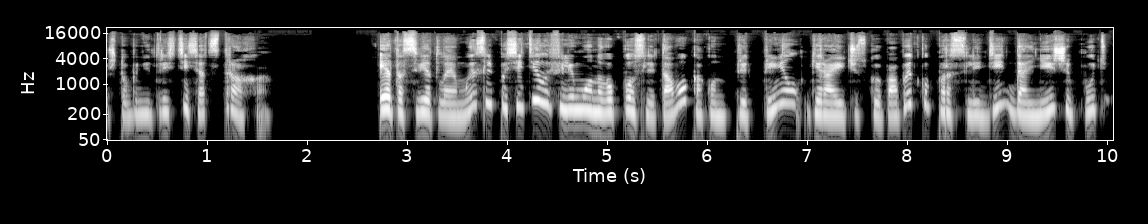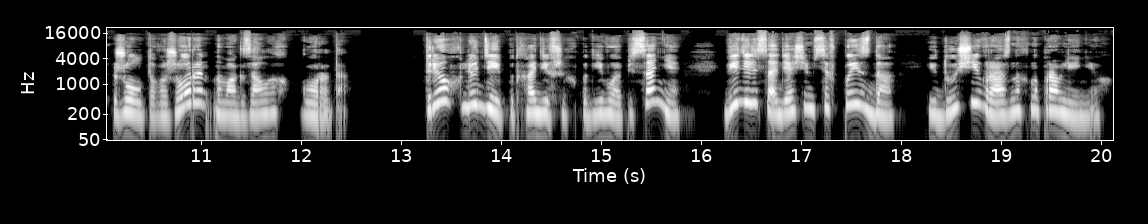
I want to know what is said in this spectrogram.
чтобы не трястись от страха. Эта светлая мысль посетила Филимонова после того, как он предпринял героическую попытку проследить дальнейший путь желтого Жоры на вокзалах города. Трех людей, подходивших под его описание, видели садящимся в поезда, идущие в разных направлениях.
